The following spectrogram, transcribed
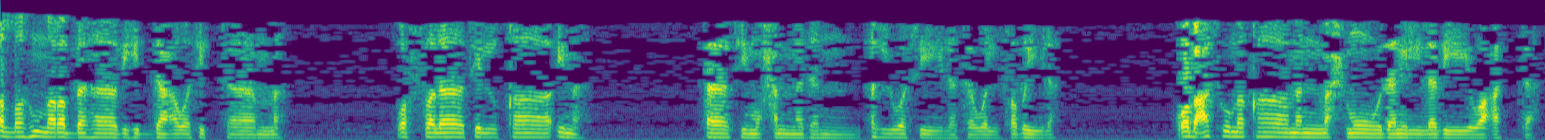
اللهم رب هذه الدعوة التامة والصلاة القائمة. آت محمدا الوسيلة والفضيلة. وابعثه مقاما محمودا الذي وعدته.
